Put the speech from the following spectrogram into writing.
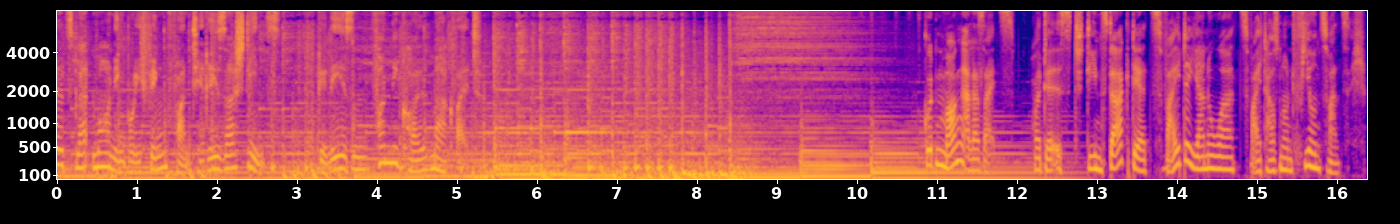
Handelsblatt Morning Briefing von Theresa Stiens. Gelesen von Nicole Markwald. Guten Morgen allerseits. Heute ist Dienstag, der 2. Januar 2024.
